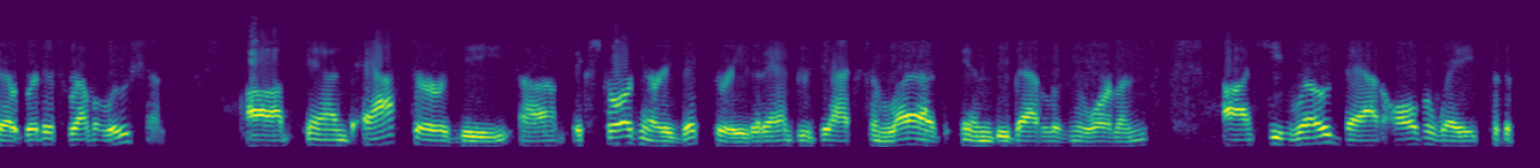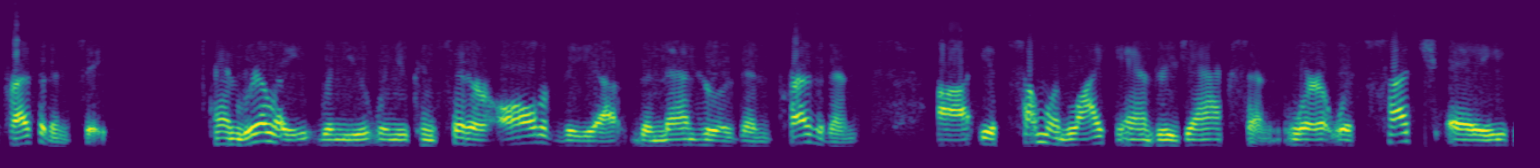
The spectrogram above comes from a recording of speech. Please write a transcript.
uh, British Revolution. Uh, and after the uh, extraordinary victory that Andrew Jackson led in the Battle of New Orleans, uh, he rode that all the way to the presidency. And really, when you when you consider all of the uh, the men who have been president, uh, it's someone like Andrew Jackson, where it was such a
